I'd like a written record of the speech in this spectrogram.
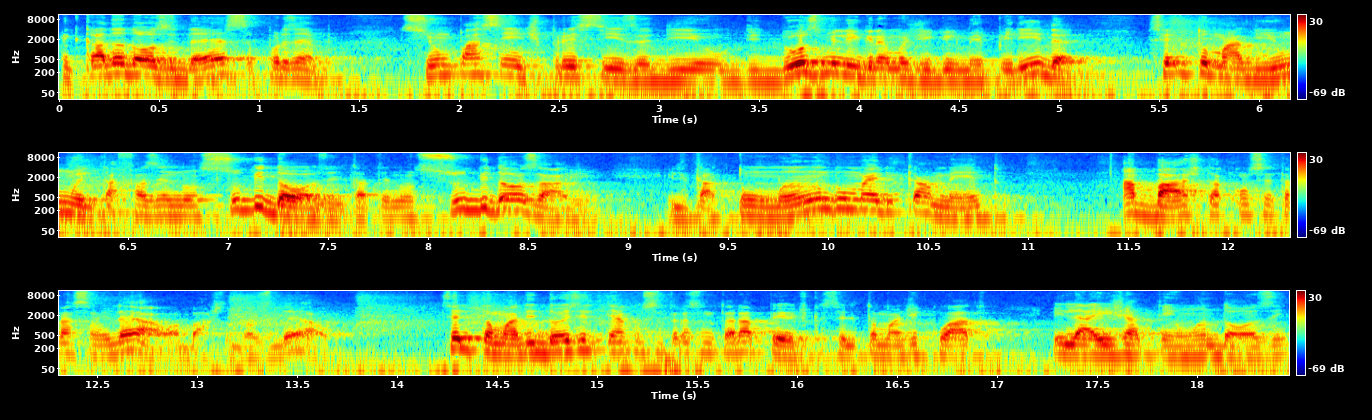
E cada dose dessa, por exemplo, se um paciente precisa de, de 2 miligramas de glimepirida, se ele tomar de 1, ele está fazendo uma subdose, ele está tendo uma subdosagem. Ele está tomando um medicamento abaixo da concentração ideal, abaixo da dose ideal. Se ele tomar de 2, ele tem a concentração terapêutica. Se ele tomar de 4, ele aí já tem uma dose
